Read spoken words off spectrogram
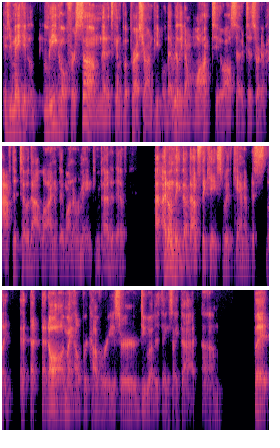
if you make it legal for some, then it's going to put pressure on people that really don't want to also to sort of have to toe that line if they want to remain competitive. I don't think that that's the case with cannabis, like at, at- all. It might help recoveries or do other things like that. Um, but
